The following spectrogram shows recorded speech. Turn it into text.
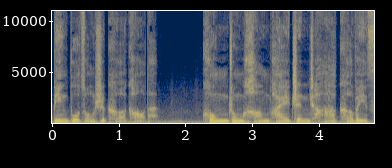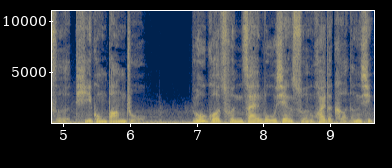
并不总是可靠的，空中航拍侦察可为此提供帮助。如果存在路线损坏的可能性，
